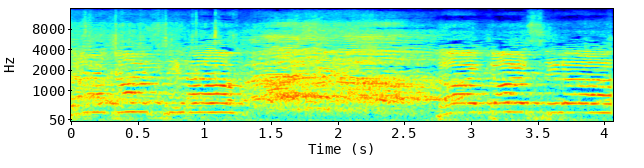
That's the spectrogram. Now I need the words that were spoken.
জয় জয় শ্রীরাম। Jai Jai Sinai!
